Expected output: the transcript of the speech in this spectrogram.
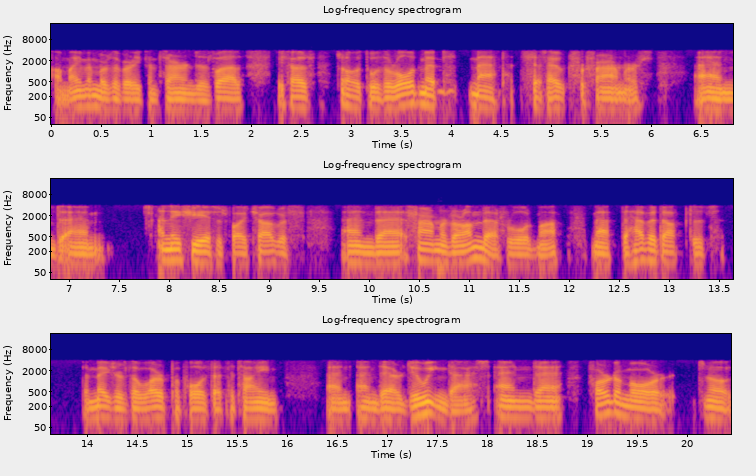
uh, my members are very concerned as well because you know there was a roadmap map set out for farmers and um, initiated by Teagasc and uh, farmers are on that roadmap. Map they have adopted the measures that were proposed at the time, and and they're doing that. And uh, furthermore, you know,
